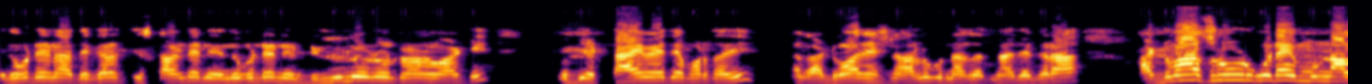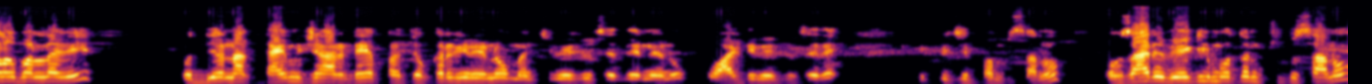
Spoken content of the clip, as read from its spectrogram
ఎందుకంటే నా దగ్గర తీసుకోవాలంటే నేను ఎందుకంటే నేను ఢిల్లీలో ఉంటున్నాను కాబట్టి కొద్దిగా టైం అయితే పడుతుంది. నాకు అడ్వాన్స్ చేసిన వాళ్ళు నాకు నా దగ్గర అడ్వాన్స్లు కూడా మూడు నాలుగు పనులు కొద్దిగా నాకు టైం ఇచ్చినారంటే ప్రతి ఒక్కరికి నేను మంచి వెహికల్స్ అయితే నేను క్వాలిటీ వెహికల్స్ అయితే ఇప్పించి పంపిస్తాను. ఒకసారి వెహికల్ మొత్తం చూపిస్తాను.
